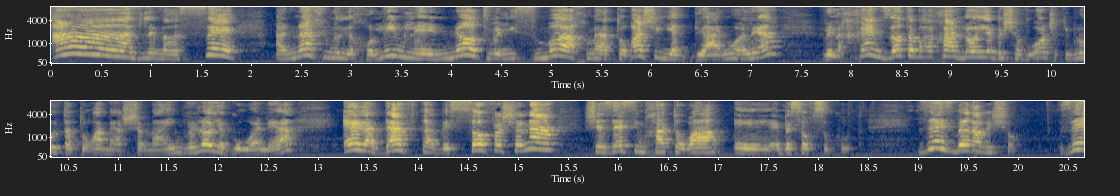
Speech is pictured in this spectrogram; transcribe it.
אז למעשה אנחנו יכולים ליהנות ולשמוח מהתורה שיגענו עליה, ולכן זאת הברכה לא יהיה בשבועות שקיבלו את התורה מהשמיים ולא יגעו עליה, אלא דווקא בסוף השנה, שזה שמחת תורה אה, בסוף סוכות. זה ההסבר הראשון. זה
